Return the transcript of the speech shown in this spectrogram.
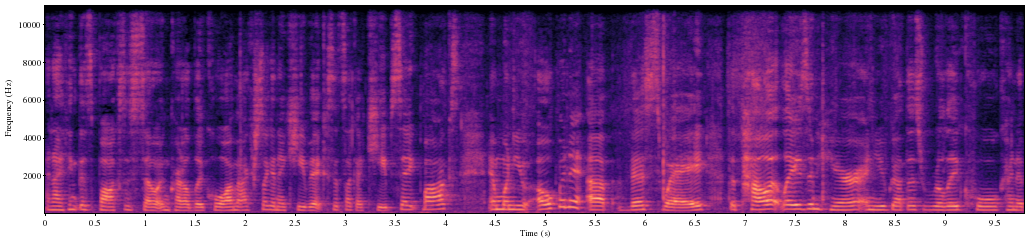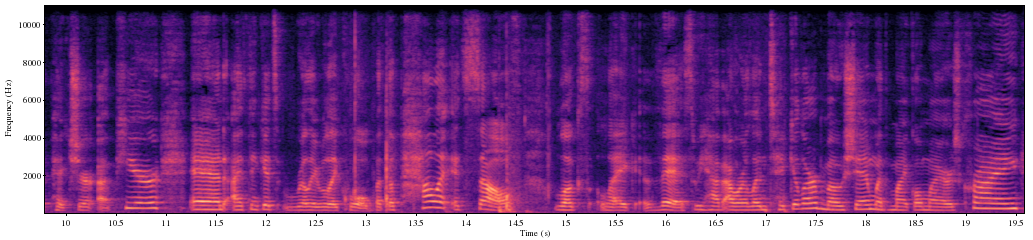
and I think this box is so incredibly cool. I'm actually gonna keep it because it's like a keepsake box. And when you open it up this way, the palette lays in here, and you've got this really cool kind of picture up here. And I think it's really, really cool. But the palette itself looks like this. We have our lenticular motion with Michael Myers crying,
